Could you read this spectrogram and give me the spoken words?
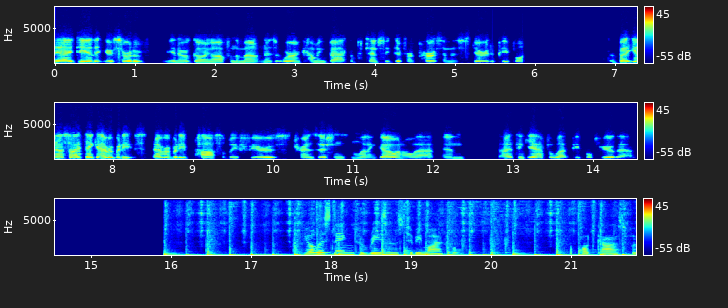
the idea that you're sort of, you know, going off on the mountain, as it were, and coming back a potentially different person is scary to people. But you know, so I think everybody everybody possibly fears transitions and letting go and all that, and I think you have to let people fear that. You're listening to Reasons to Be Mindful, a podcast for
